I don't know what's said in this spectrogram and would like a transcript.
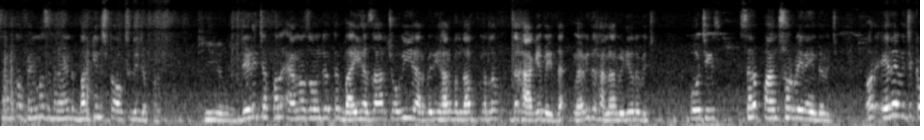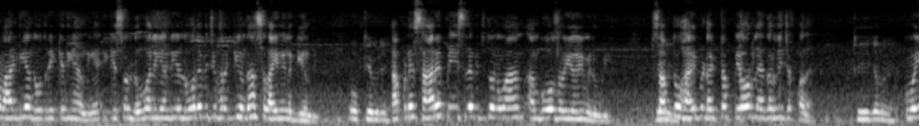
ਸਭ ਤੋਂ ਫੇਮਸ ਬ੍ਰਾਂਡ ਬਰਕਿਨ ਸਟਾਕਸ ਦੀ ਚੱਪਲ। ਠੀਕ ਹੈ ਵੀਰੇ। ਜਿਹੜੀ ਚੱਪਲ Amazon ਦੇ ਉੱਤੇ 22000 24000 ਰੁਪਏ ਦੀ ਹਰ ਬੰਦਾ ਮਤਲਬ ਦਿਖਾ ਕੇ ਵੇਚਦਾ ਮੈਂ ਵੀ ਦਿਖਾਣਾ ਵੀਡੀਓ ਦੇ ਵਿੱਚ। ਉਹ ਚੀਜ਼ ਸਿਰਫ 500 ਰੁਪਏ ਰੇਂਜ ਦੇ ਵਿੱਚ। ਔਰ ਇਹਦੇ ਵਿੱਚ ਕੁਆਲਿਟੀਆਂ ਦੋ ਤਰੀਕੇ ਦੀਆਂ ਆਉਂਦੀਆਂ ਇੱਕ ਇਸ ਤੋਂ ਲੋ ਵਾਲੀ ਆਉਂਦੀ ਹੈ। ਲੋ ਦੇ ਵਿੱਚ ਫ਼ਰਕ ਕੀ ਹੁੰਦਾ? ਸਲਾਈ ਨਹੀਂ ਲੱਗੀ ਹੁੰਦੀ। ਓਕੇ ਵੀਰੇ। ਆਪਣੇ ਸਾਰੇ ਪੀਸ ਦੇ ਵਿੱਚ ਤੁਹਾਨੂੰ ਆ ਅੰਬੋਸ ਹੋਈ ਹੋਈ ਮਿਲੂਗੀ। ਸਭ ਤੋਂ ਹਾਈ ਪ੍ਰੋਡਕਟ ਆ ਪਿਓਰ ਲੈਦਰ ਦੀ ਚੱਪਲ ਹੈ। ਠੀਕ ਹੈ ਵੀਰੇ। ਕੋਈ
